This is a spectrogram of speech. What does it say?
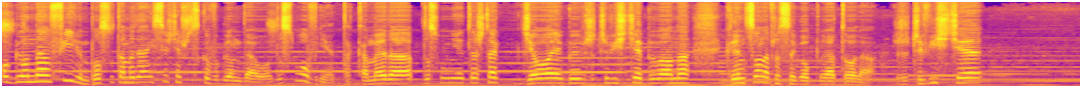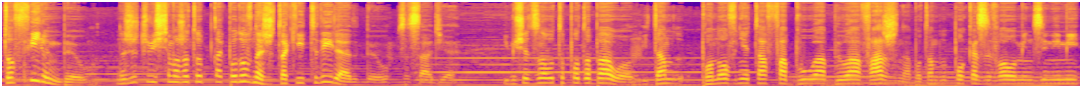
oglądam film, po prostu tam realistycznie wszystko wyglądało. Dosłownie. Ta kamera dosłownie też tak działa, jakby rzeczywiście była ona kręcona przez tego operatora. Rzeczywiście to film był. No rzeczywiście można to tak porównać, że taki thriller był w zasadzie. I mi się znowu to podobało. I tam ponownie ta fabuła była ważna, bo tam pokazywało między innymi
